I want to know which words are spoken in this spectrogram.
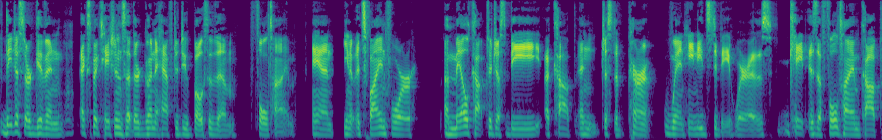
they just are given expectations that they're going to have to do both of them full time. And, you know, it's fine for a male cop to just be a cop and just a parent when he needs to be, whereas Kate is a full time cop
